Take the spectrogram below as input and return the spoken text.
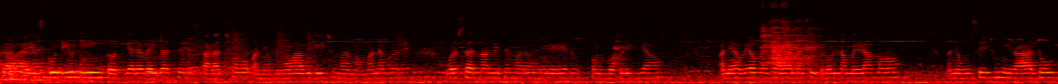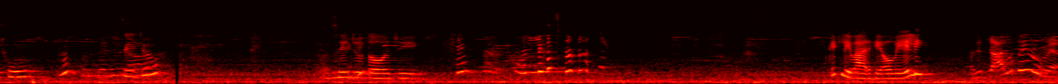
ગાઈઝ ગુડ ઇવનિંગ તો અત્યારે વાગ્યા છે સાડા છ અને હું આવી ગઈ છું મારા મામાના ઘરે. વરસાદના લીધે મારા હેર પણ બગડી ગયા. અને હવે અમે જવાના છીએ ધ્રોલના મેળામાં. અને હું સેજુની રાહ જોઉં છું? સેજુ? સેજુ તો હજી કેટલી વાર હે હવે એલી? હજી ચાલુ કર્યું મેં.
